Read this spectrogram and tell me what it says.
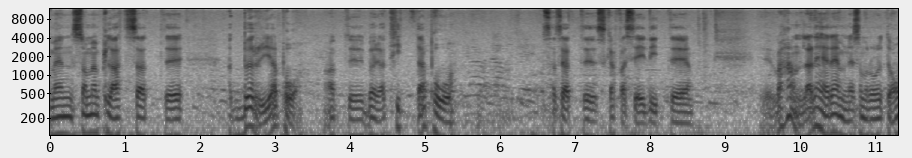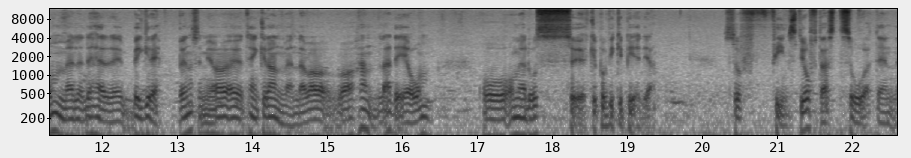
Men som en plats att, eh, att börja på. Att eh, börja titta på. Så att, säga, att eh, skaffa sig lite eh, eh, vad handlar det här ämnesområdet om eller det här eh, begreppen som jag eh, tänker använda, vad, vad handlar det om? Och om jag då söker på Wikipedia så finns det oftast så att den,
